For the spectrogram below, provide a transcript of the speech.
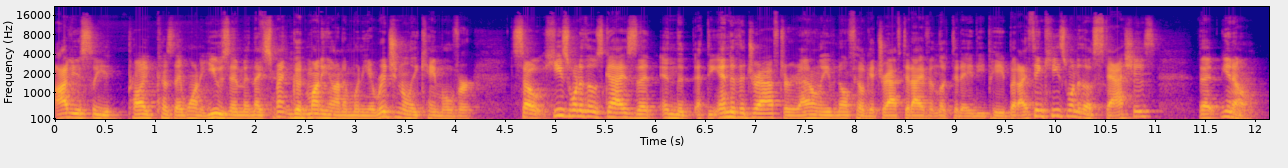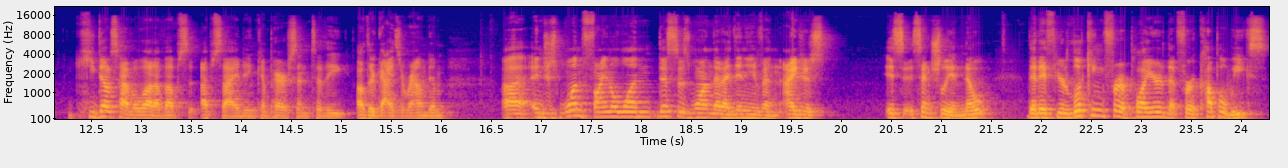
obviously probably because they want to use him and they spent good money on him when he originally came over. So he's one of those guys that in the at the end of the draft, or I don't even know if he'll get drafted. I haven't looked at ADP, but I think he's one of those stashes that you know he does have a lot of ups, upside in comparison to the other guys around him. Uh, and just one final one. This is one that I didn't even. I just it's essentially a note that if you're looking for a player that for a couple weeks,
